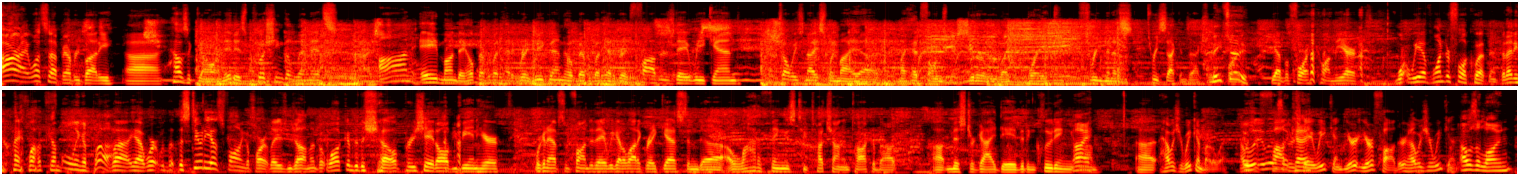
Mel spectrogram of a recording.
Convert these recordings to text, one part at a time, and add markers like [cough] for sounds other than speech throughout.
All right, what's up, everybody? Uh, how's it going? It is pushing the limits on a Monday. Hope everybody had a great weekend. Hope everybody had a great Father's Day weekend. It's always nice when my uh, my headphones literally like break three minutes, three seconds actually. Me before- too. Yeah, before I go on the air. [laughs] We have wonderful equipment, but anyway, [laughs] welcome. Falling apart. Well, yeah, we're, the studio's falling apart, ladies and gentlemen. But welcome to the show. Appreciate all of you being here. We're gonna have some fun today. We got a lot of great guests and uh, a lot of things to touch on and talk about. Uh, Mr. Guy David, including. Hi. Uh, how was your weekend, by the way? How It was wa- your it was Father's okay. Day weekend? You're, you're a father. How was your weekend? I was alone.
